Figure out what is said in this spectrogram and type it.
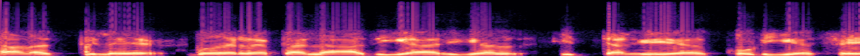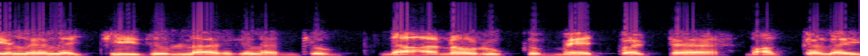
தளத்திலே வேற பல அதிகாரிகள் இத்தகைய கொடிய செயல்களை செய்துள்ளார்கள் என்றும் நானூறுக்கும் மேற்பட்ட மக்களை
